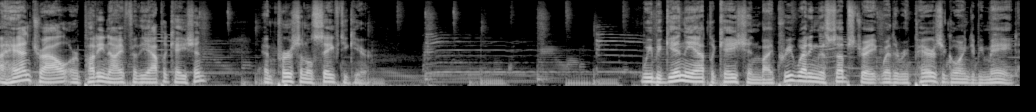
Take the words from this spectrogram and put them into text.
a hand trowel or putty knife for the application, and personal safety gear. We begin the application by pre-wetting the substrate where the repairs are going to be made.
